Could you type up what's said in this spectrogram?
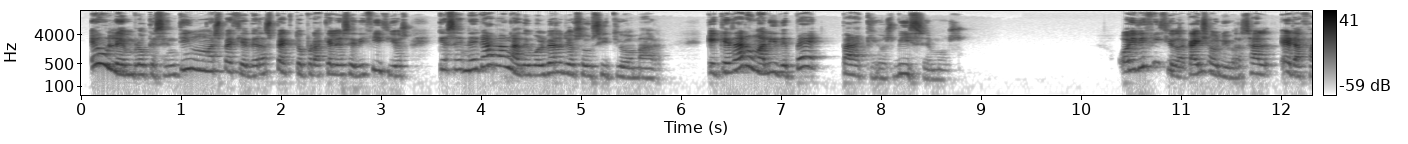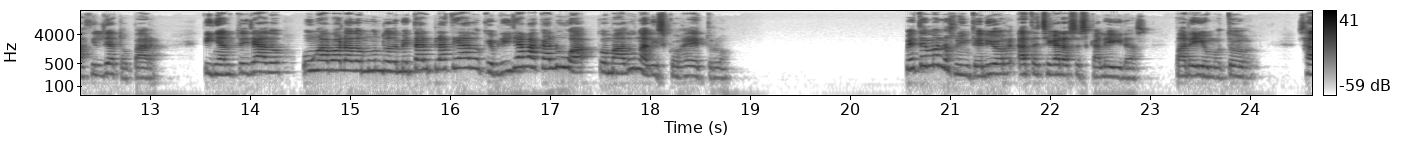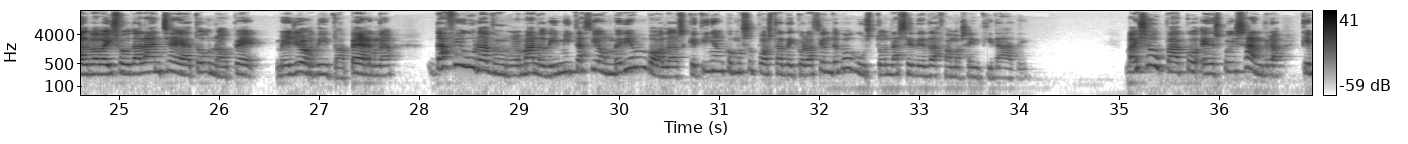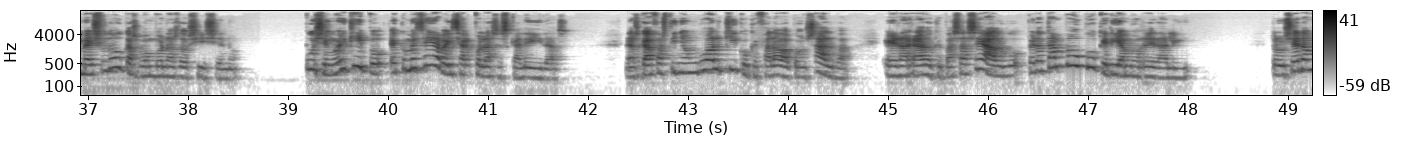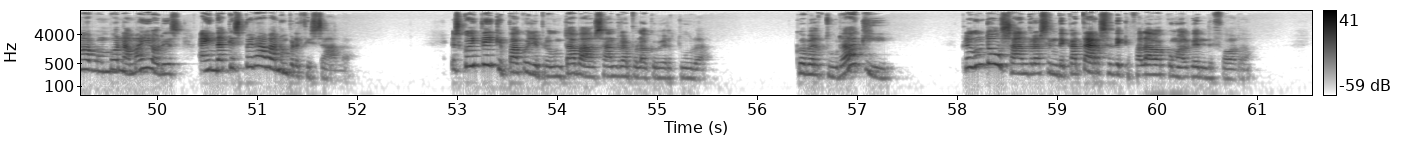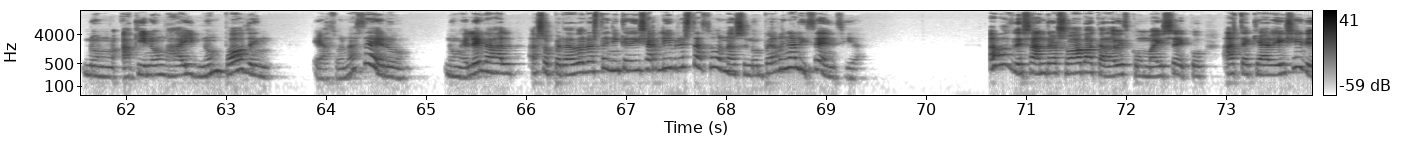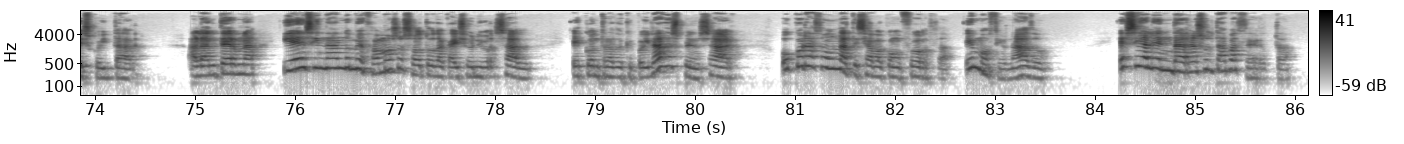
Eu lembro que sentín unha especie de respecto por aqueles edificios que se negaban a devolverlle o seu sitio ao mar, que quedaron ali de pé para que os vísemos. O edificio da Caixa Universal era fácil de atopar. Tiñan tellado unha bola do mundo de metal plateado que brillaba ca lúa como a dunha disco retro. Metémonos no interior ata chegar ás escaleiras. Parei o motor. Salva baixou da lancha e atou na pé, mellor dito a perna, da figura dun romano de imitación medio en bolas que tiñan como suposta decoración de bo gusto na sede da famosa entidade. Baixou Paco e despois Sandra, que me axudou cas bombonas do oxíxeno. Puxen o equipo e comecei a baixar polas escaleiras. Nas gafas tiña un walkie co que falaba con Salva. Era raro que pasase algo, pero tampouco quería morrer ali. Trouxeron a bombona maiores, aínda que esperaba non precisala. Escoitei que Paco lle preguntaba a Sandra pola cobertura. Cobertura aquí? Preguntou Sandra sen decatarse de que falaba con alguén de fora. Non, aquí non hai, non poden. É a zona cero. Non é legal, as operadoras teñen que deixar libre esta zona se non perden a licencia. A voz de Sandra soaba cada vez con máis seco ata que a deixei de escoitar. A lanterna ia ensinándome o famoso soto da Caixa Universal, e contra do que poidades pensar, o corazón latexaba con forza, emocionado. E se a lenda resultaba certa?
